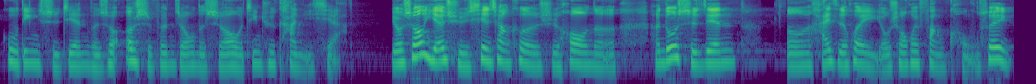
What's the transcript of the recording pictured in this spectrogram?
固定时间，比如说二十分钟的时候，我进去看一下。有时候也许线上课的时候呢，很多时间，嗯、孩子会有时候会放空，所以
